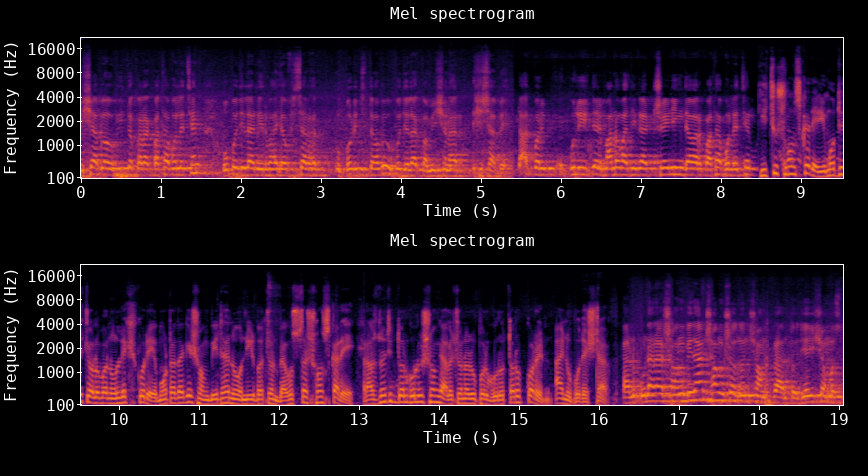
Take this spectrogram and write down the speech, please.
হিসাবে অভিহিত করার কথা বলেছেন। উপজেলা নির্বাহী অফিসার পরিচিত হবে উপজেলা কমিশনার হিসাবে। তারপরে পুলিশদের মানবাধিকার ট্রেনিং দেওয়ার কথা বলেছেন। কিছু সংস্কার এরই মধ্যে চলমান উল্লেখ করে মোটা দাগে সংবিধান ও নির্বাচন ব্যবস্থা সংস্কারে রাজনৈতিক দলগুলোর সঙ্গে আলোচনার উপর গুরুত্ব আরোপ করেন আইন উপদেষ্টা। কারণ ওনারা সংবিধান সংশোধন সংক্রান্ত যেই সমস্ত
